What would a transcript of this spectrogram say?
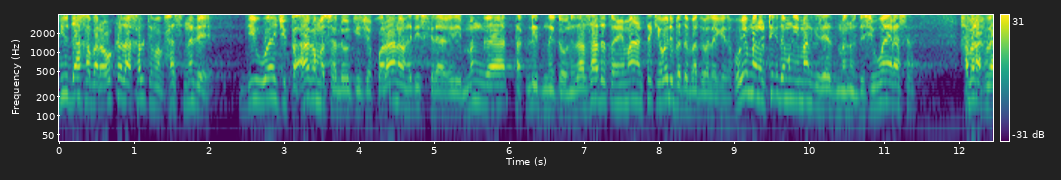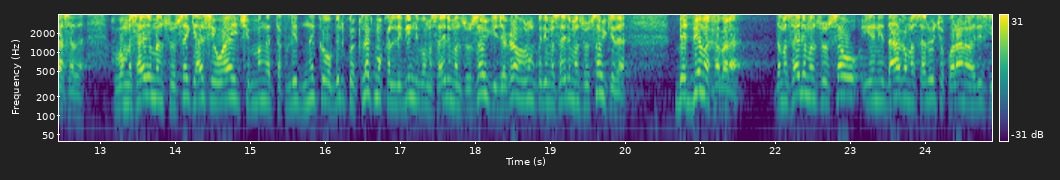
دیو دا خبره وکړه د خلط مبحث نه دی. دی وای چې په هغه مسلو کې چې قران او حدیث کې راغلي منګه تقلید نه کوو. نو دا زاده ته ایمان ټکی ولی بده بد ولګي خو ایمان ټیک د منګ ایمان کې زیات منو. د سی وای را سره خبر اخلاص ده. خو په مسائل منسوسه کې اسی وای چې منګه تقلید نه کوو بالکل کلک مقلدین دي په مسائل منسوسه کې. جګړه هم په دې مسائل منسوسه کې ده. به دې خبره. د مسائل منسوسه یعنی داغه مسلو چې قران او حدیث کې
